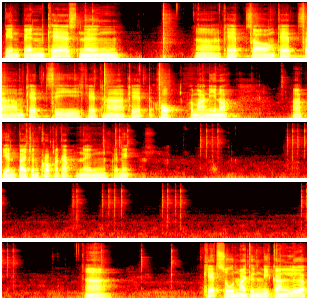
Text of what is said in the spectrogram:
เปลี่ยนเป็นเคส1อ่าเคส2เคส3เคส4เคส5เคส6ประมาณนี้เนาะอ่าเปลี่ยนไปจนครบนะครับ 1 แบบนี้ อ่าเคสศูนย์หมายถึงมีการเลือก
